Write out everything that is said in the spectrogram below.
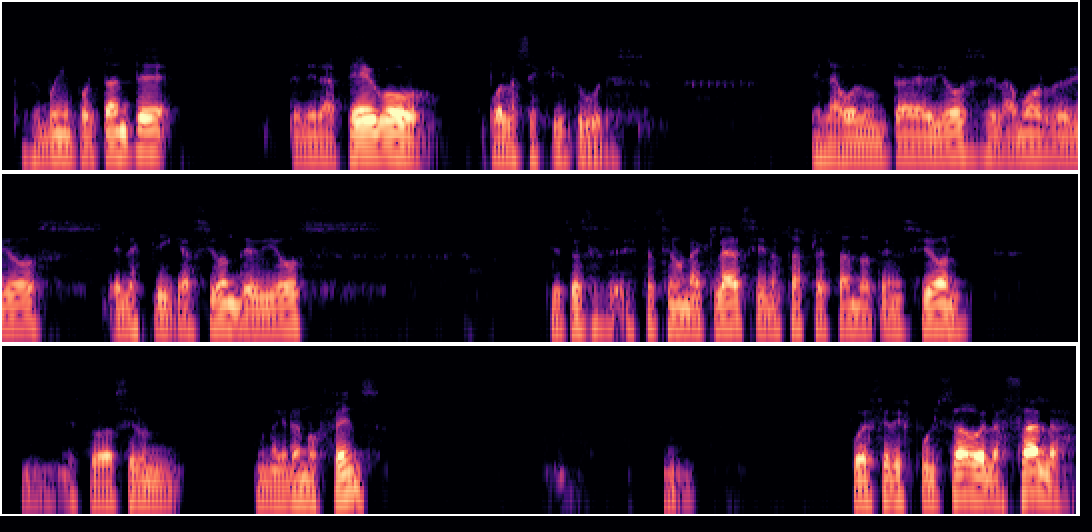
Entonces es muy importante tener apego por las escrituras. Es la voluntad de Dios, es el amor de Dios, es la explicación de Dios. Si tú estás en una clase y no estás prestando atención, esto va a ser una gran ofensa. Puede ser expulsado de la sala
